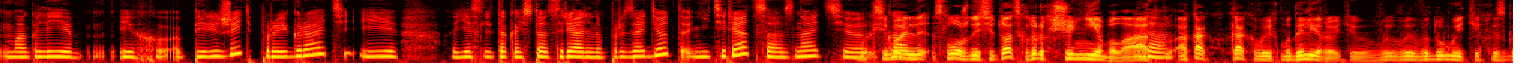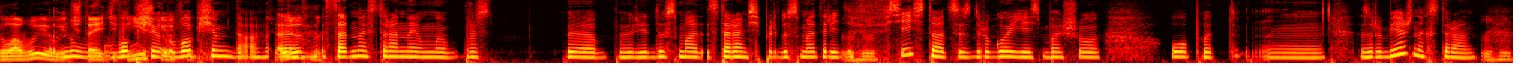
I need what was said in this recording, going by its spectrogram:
могли их пережить, проиграть и если такая ситуация реально произойдет, не теряться, а знать... Э, максимально как... сложные ситуации, которых еще не было. А, да. от... а как, как вы их моделируете? Вы, вы, вы думаете их из головы, вы ну, читаете в общем, книжки? В общем, да. Э, Серьезно? С одной стороны, мы просто предусма... стараемся предусмотреть uh-huh. все ситуации, с другой есть большой опыт зарубежных стран. Uh-huh.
